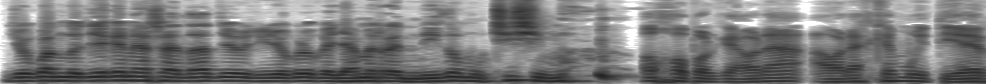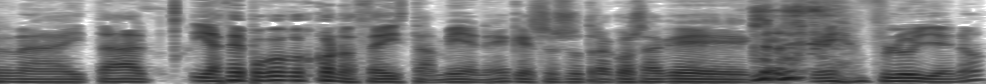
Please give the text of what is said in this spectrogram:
Yo cuando lleguen a esa edad, yo, yo creo que ya me he rendido muchísimo. Ojo, porque ahora, ahora es que es muy tierna y tal. Y hace poco que os conocéis también, ¿eh? que eso es otra cosa que, que- que influye, ¿no?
